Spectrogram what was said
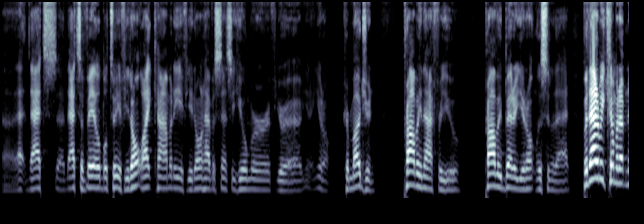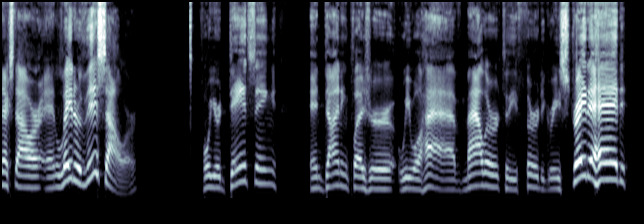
uh, that, that's uh, that's available to you. If you don't like comedy, if you don't have a sense of humor, if you're a you know, you know curmudgeon, probably not for you. Probably better you don't listen to that. But that'll be coming up next hour. And later this hour, for your dancing and dining pleasure, we will have Maller to the third degree. Straight ahead,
